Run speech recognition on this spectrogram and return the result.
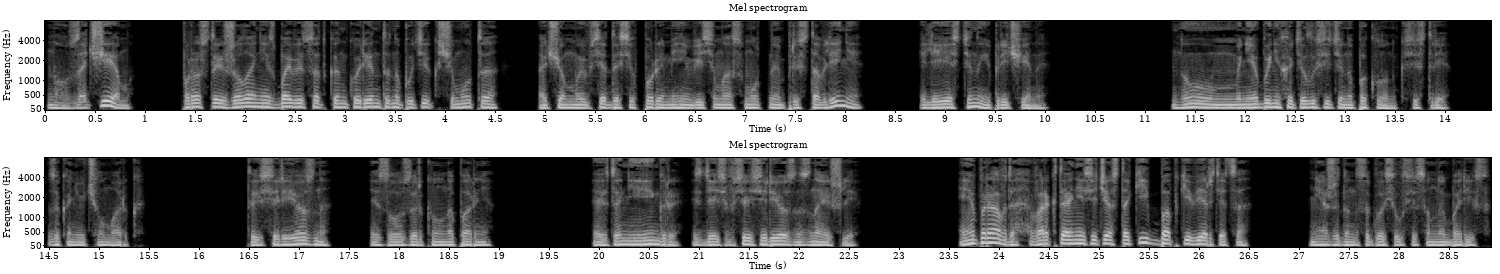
Но зачем? Просто из желания избавиться от конкурента на пути к чему-то, о чем мы все до сих пор имеем весьма смутное представление? Или есть иные причины? Ну, мне бы не хотелось идти на поклон к сестре, законючил Марк. «Ты серьезно? Я зло зыркнул на парня. «Это не игры, здесь все серьезно, знаешь ли». «И правда, в Арктане сейчас такие бабки вертятся», — неожиданно согласился со мной Борис.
